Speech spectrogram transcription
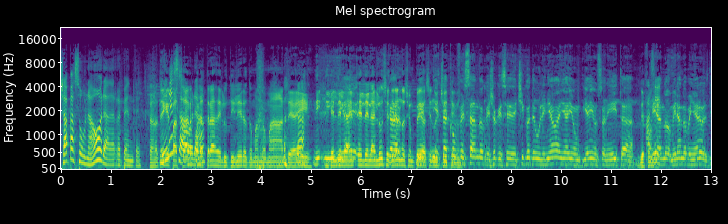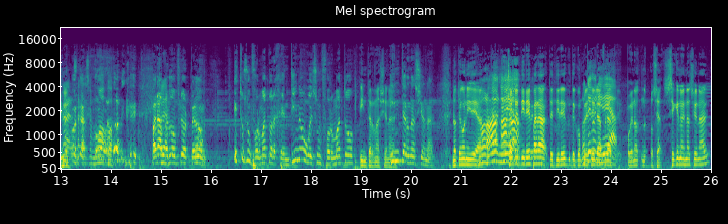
ya pasó una hora de repente. Claro, no tenés en que pasar hora- por atrás del utilero tomando mate ahí. Ni- ni- el, de ni la- hay- el de las luces claro, tirándose un pedo haciendo estás chistes. confesando que yo que sé, de chico te bulineaban y hay un, y hay un sonidista mirando, mirando a Peñarol. Tipo, Claro, sacás un moco. Pará, Claro. perdón, Flor, perdón. ¿Esto es un formato argentino o es un formato Internacional. internacional? no tengo ni idea. No, no tengo ni Yo te tiré para, te tiré, te completé la frase. Porque no, no- o sea, sé que no es nacional,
